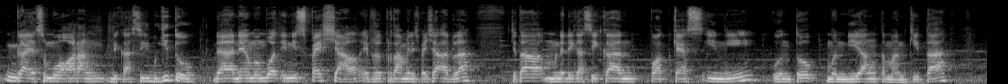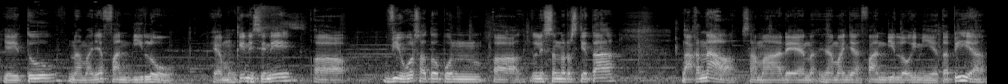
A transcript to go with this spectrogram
nggak ya semua orang dikasih begitu. Dan yang membuat ini spesial episode pertama ini spesial adalah kita mendedikasikan podcast ini untuk mendiang teman kita yaitu namanya Vandilo. Ya mungkin di sini uh, viewers ataupun uh, listeners kita nggak kenal sama ada yang namanya Vandilo ini ya. Tapi ya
